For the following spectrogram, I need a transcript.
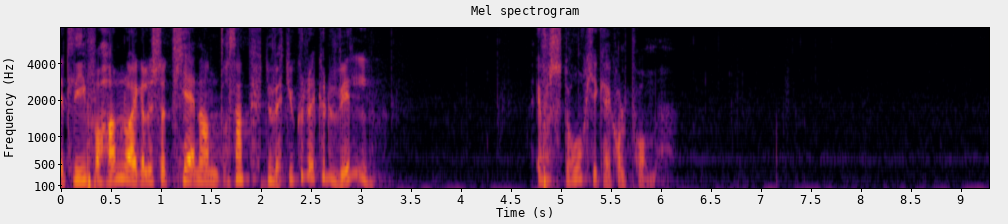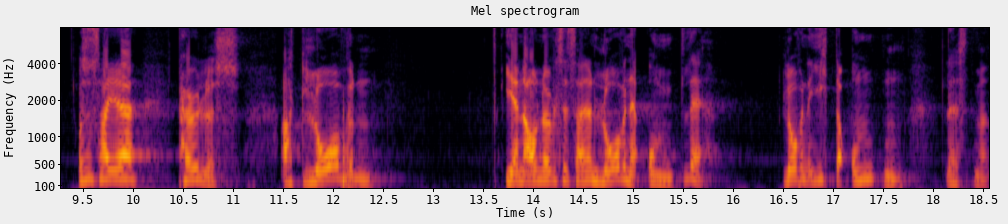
et liv for han, og jeg har lyst til å tjene andre. Sant? Du vet jo hva hva du vil. Jeg forstår ikke hva jeg holder på med. Og Så sier Paulus at loven I en annen øvelse sier han loven er åndelig. Loven er gitt av Ånden, leste vi.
